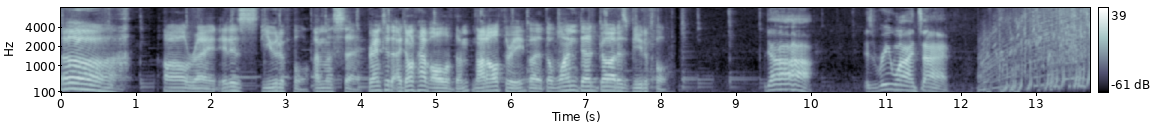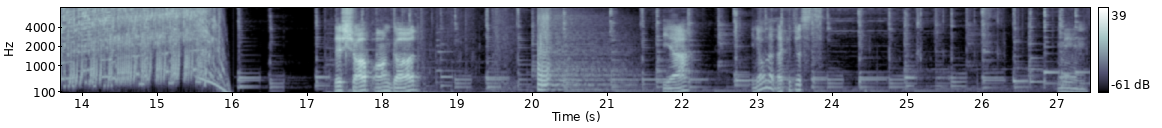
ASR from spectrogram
Oh, all right. It is beautiful, I must say. Granted, I don't have all of them, not all three, but the one dead god is beautiful. Yeah, it's rewind time. This shop on God. Yeah. You know what? I could just. I mean.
